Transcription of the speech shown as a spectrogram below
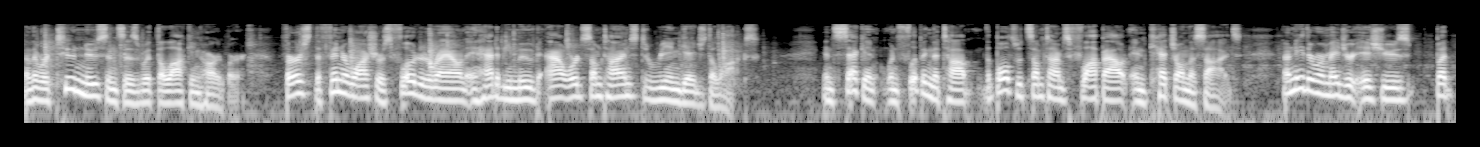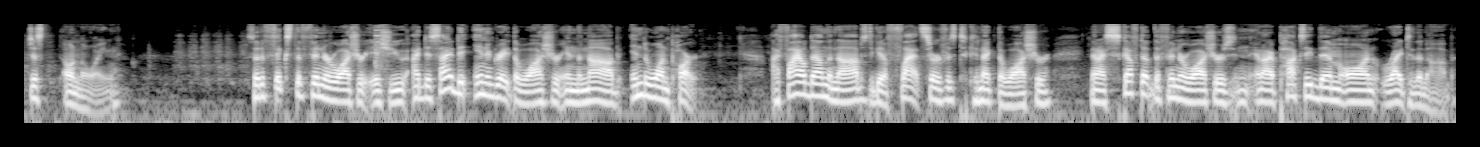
Now there were two nuisances with the locking hardware. First, the fender washers floated around and had to be moved outward sometimes to re-engage the locks. And second, when flipping the top, the bolts would sometimes flop out and catch on the sides. Now neither were major issues, but just annoying. So to fix the fender washer issue, I decided to integrate the washer and the knob into one part. I filed down the knobs to get a flat surface to connect the washer, then I scuffed up the fender washers and, and I epoxied them on right to the knob.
